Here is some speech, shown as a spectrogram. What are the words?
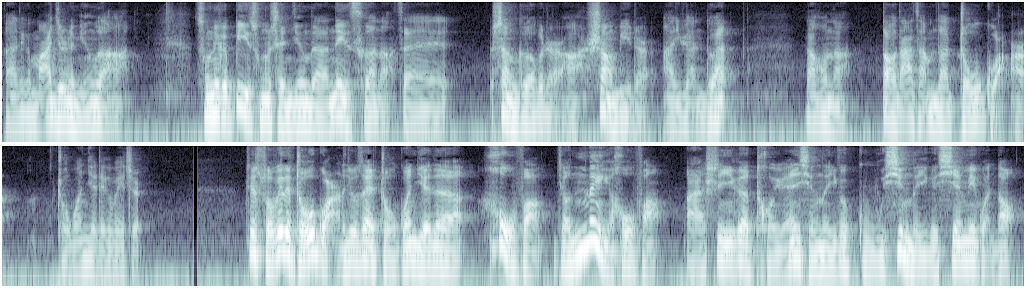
啊，这个麻筋的名字啊。从这个臂丛神经的内侧呢，在上胳膊这儿啊，上臂这儿啊，远端，然后呢，到达咱们的肘管儿、肘关节这个位置。这所谓的肘管呢，就在肘关节的后方，叫内后方，啊，是一个椭圆形的一个骨性的一个纤维管道。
